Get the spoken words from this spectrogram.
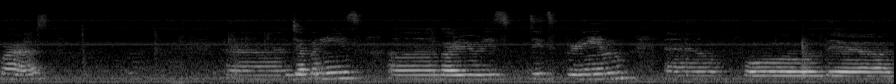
First, uh, Japanese uh, value dis- discipline uh, for their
